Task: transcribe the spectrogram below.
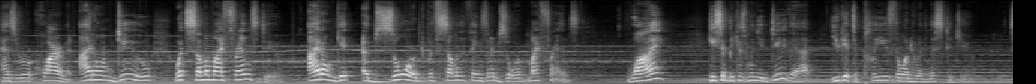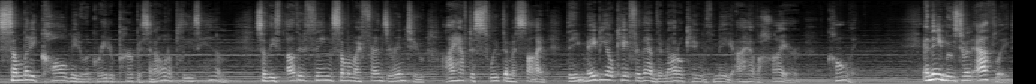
has a requirement. I don't do what some of my friends do. I don't get absorbed with some of the things that absorb my friends. Why? He said, because when you do that, you get to please the one who enlisted you. Somebody called me to a greater purpose, and I want to please him. So, these other things some of my friends are into, I have to sweep them aside. They may be okay for them, they're not okay with me. I have a higher calling. And then he moves to an athlete.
